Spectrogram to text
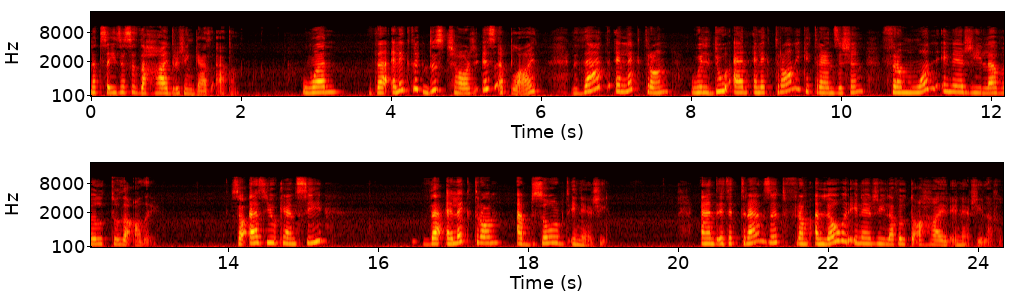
let's say this is the hydrogen gas atom. When the electric discharge is applied, that electron will do an electronic transition from one energy level to the other. So as you can see, the electron absorbed energy and it transit from a lower energy level to a higher energy level.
